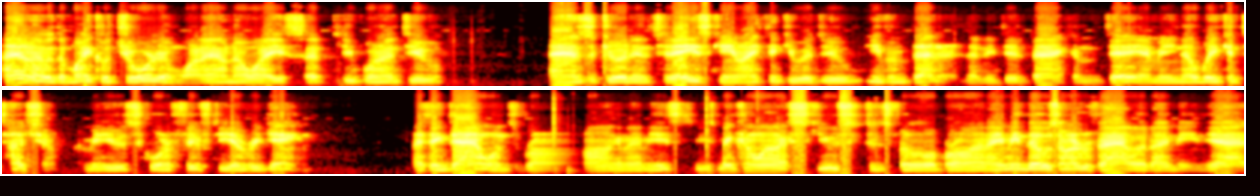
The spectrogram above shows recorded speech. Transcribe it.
I don't know, the Michael Jordan one, I don't know why he said he wouldn't do as good in today's game. I think he would do even better than he did back in the day. I mean, nobody can touch him. I mean, he would score 50 every game. I think that one's wrong. And I mean, he's, he's making a lot of excuses for LeBron. I mean, those are valid. I mean, yeah,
